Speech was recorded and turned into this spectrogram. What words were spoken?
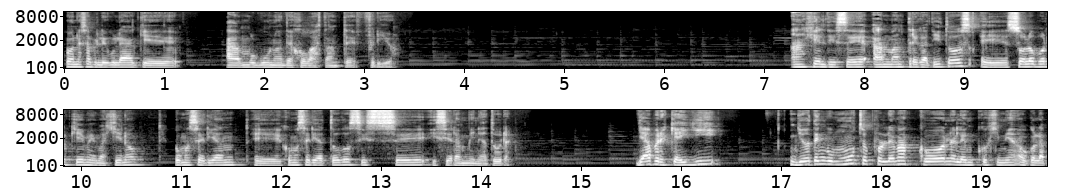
con esa película que a algunos dejó bastante frío. Ángel dice Ant-Man tres gatitos, eh, solo porque me imagino cómo, serían, eh, cómo sería todo si se hicieran miniatura. Ya, pero es que allí yo tengo muchos problemas con el encogimiento o con las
